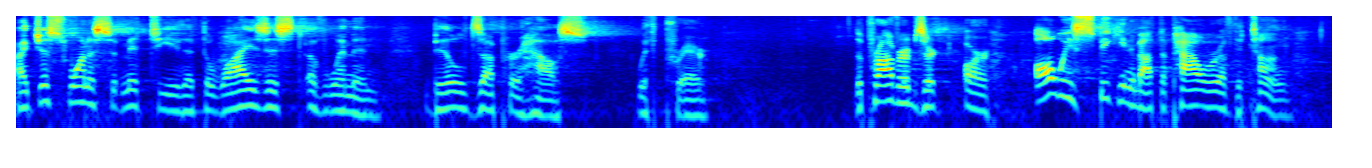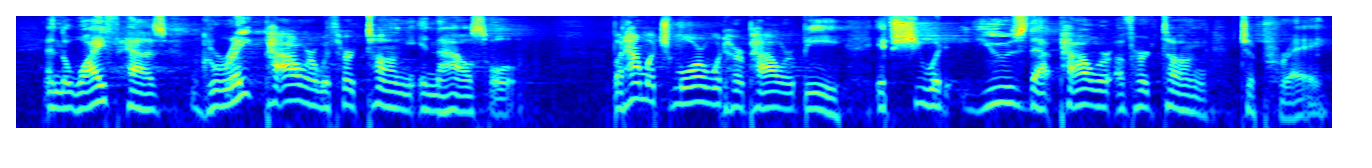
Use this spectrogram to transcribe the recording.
I just want to submit to you that the wisest of women builds up her house with prayer. The Proverbs are, are always speaking about the power of the tongue, and the wife has great power with her tongue in the household. But how much more would her power be if she would use that power of her tongue to pray,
